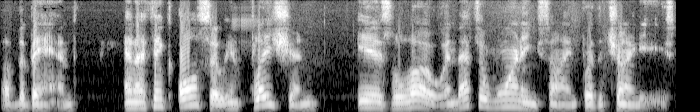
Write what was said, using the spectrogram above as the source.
of the band. And I think also inflation is low. And that's a warning sign for the Chinese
